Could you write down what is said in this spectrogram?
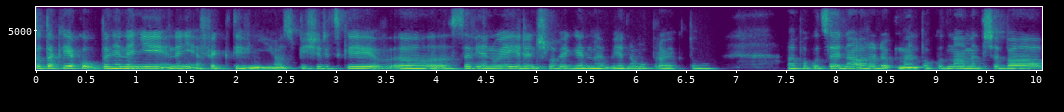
to taky jako úplně není, není efektivní. Jo. Spíš vždycky uh, se věnuje jeden člověk jedne, jednomu projektu. A pokud se jedná o rodokmen, pokud máme třeba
